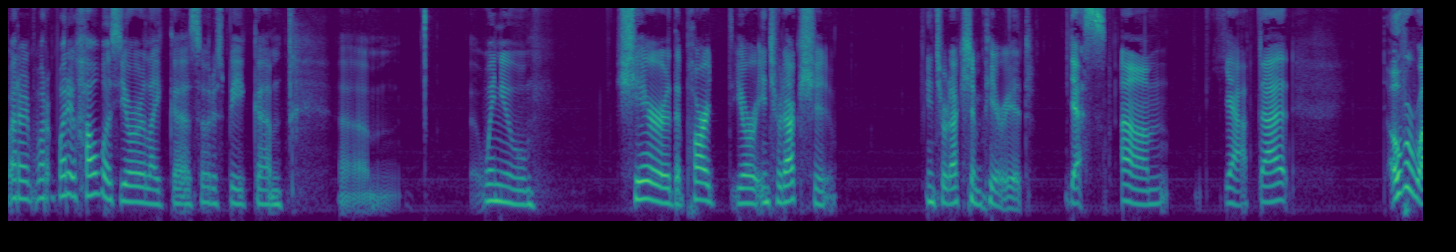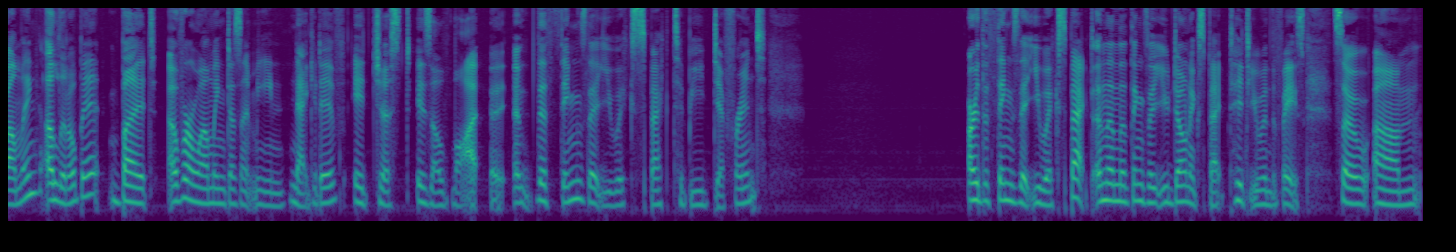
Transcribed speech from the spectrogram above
what are what, what how was your like so to speak um, um, when you share the part your introduction introduction period. Yes. Um yeah, that overwhelming a little bit, but overwhelming doesn't mean negative. It just is a lot. Uh, and the things that you expect to be different are the things that you expect, and then the things that you don't expect hit you in the face. So, um,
